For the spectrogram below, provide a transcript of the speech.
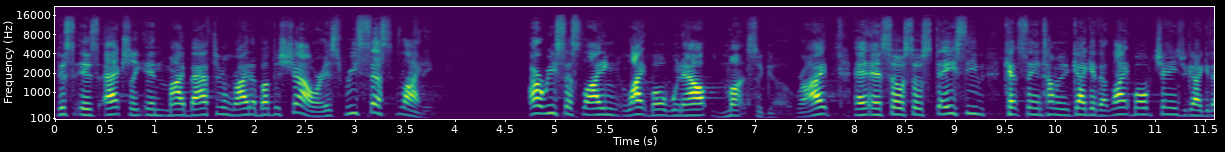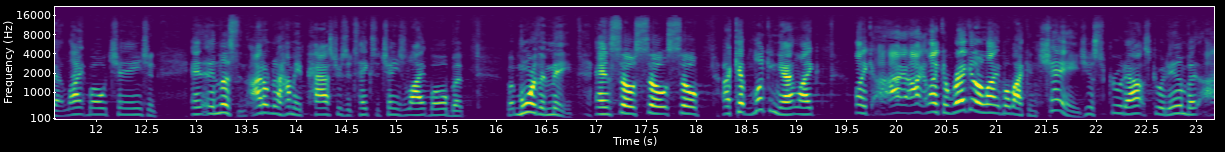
This is actually in my bathroom right above the shower. It's recessed lighting. Our recess lighting light bulb went out months ago, right? And, and so, so Stacy kept saying, Tommy, we got to get that light bulb changed. We got to get that light bulb changed. And, and, and listen, I don't know how many pastors it takes to change a light bulb, but, but more than me. And so, so, so I kept looking at like, like, I, I, like a regular light bulb I can change. You screw it out, screw it in, but I,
